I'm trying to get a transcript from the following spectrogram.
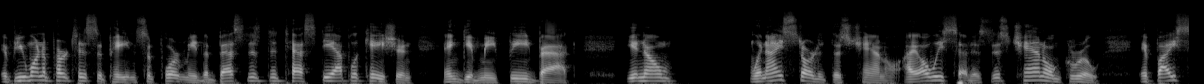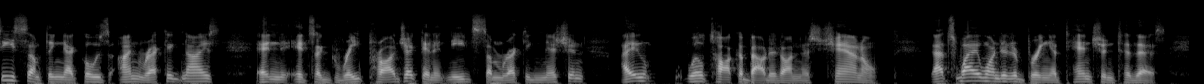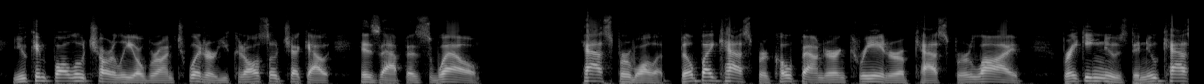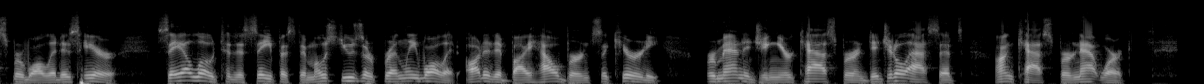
If you want to participate and support me, the best is to test the application and give me feedback. You know, when I started this channel, I always said as this channel grew, if I see something that goes unrecognized and it's a great project and it needs some recognition, I will talk about it on this channel. That's why I wanted to bring attention to this. You can follow Charlie over on Twitter. You could also check out his app as well. Casper Wallet, built by Casper, co founder and creator of Casper Live. Breaking news the new Casper Wallet is here. Say hello to the safest and most user friendly wallet audited by Halborn Security for managing your Casper and digital assets on Casper Network.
